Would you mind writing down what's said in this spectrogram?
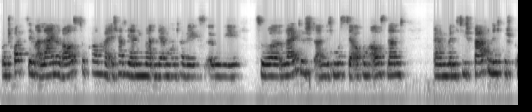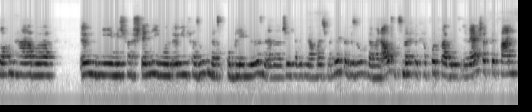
und trotzdem alleine rauszukommen, weil ich hatte ja niemanden, der mir unterwegs irgendwie zur Seite stand. Ich musste ja auch im Ausland, ähm, wenn ich die Sprache nicht gesprochen habe, irgendwie mich verständigen und irgendwie versuchen, das Problem lösen. Also natürlich habe ich mir auch manchmal Hilfe gesucht, wenn mein Auto zum Beispiel kaputt war, bin ich in die Werkstatt gefahren.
